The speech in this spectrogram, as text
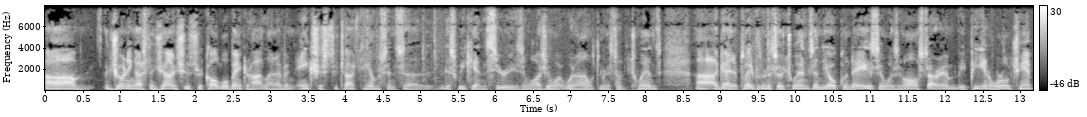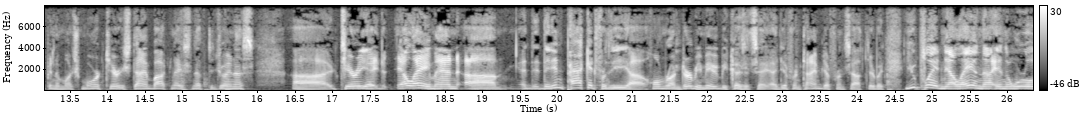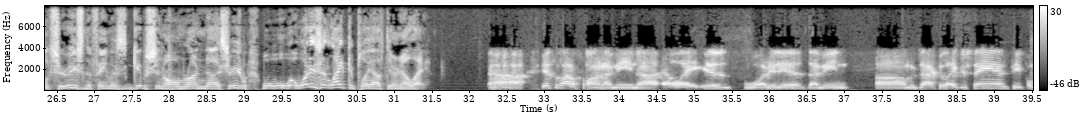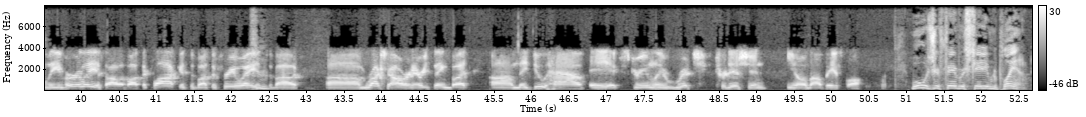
Um, joining us the John Schuster Coldwell Banker Hotline. I've been anxious to talk to him since uh, this weekend series and watching what went on with the Minnesota Twins. Uh, a guy that played for the Minnesota Twins and the Oakland A's and was an All-Star MVP and a world champion and much more. Terry Steinbach, nice enough to join us. Uh, Terry, uh, L.A. man, um, they didn't pack it for the uh, home run derby, maybe because it's a, a, different time difference out there. But you played in L.A. in the in the World Series in the famous Gibson home run uh, series. what is it like to play out there in L.A.? Uh, it's a lot of fun. I mean, uh, L.A. is what it is. I mean. Um, exactly like you're saying, people leave early. It's all about the clock. It's about the freeway. Hmm. It's about um, rush hour and everything. But um, they do have a extremely rich tradition, you know, about baseball. What was your favorite stadium to play in?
